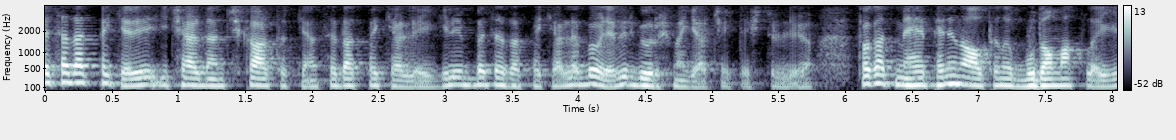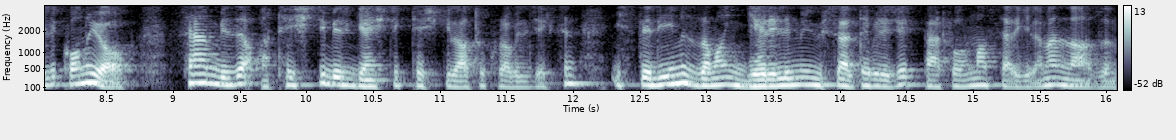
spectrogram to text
Ve Sedat Peker'i içeriden çıkartırken Sedat Peker'le ilgili ve Sedat Peker'le böyle bir görüşme gerçekleştiriliyor. Fakat MHP'nin altını budamakla ilgili konu yok. Sen bize ateşli bir gençlik teşkilatı kurabileceksin. İstediğimiz zaman gerilimi yükseltebilecek performans sergilemen lazım.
